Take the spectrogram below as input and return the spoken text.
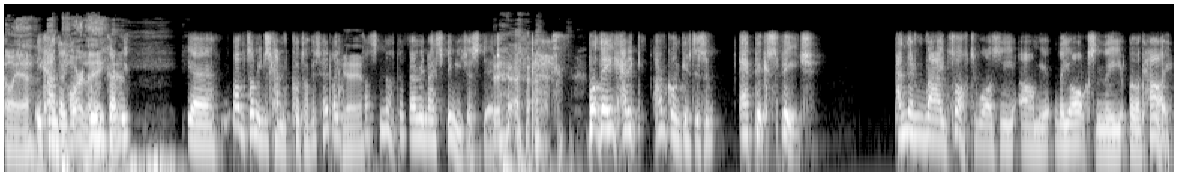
Oh, yeah. He kind And of parlay. yeah. yeah. Somebody just kind of cut off his head. Like Yeah, yeah. that's not a very nice thing he just did. But they kind of Aragorn gives this epic speech, and then rides off towards the army, the orcs and the Uruk-hai.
